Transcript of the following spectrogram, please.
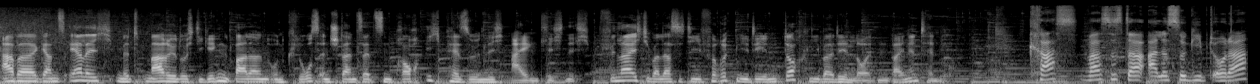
Aber ganz ehrlich, mit Mario durch die Gegend ballern und Klos instand setzen brauche ich persönlich eigentlich nicht. Vielleicht überlasse ich die verrückten Ideen doch lieber den Leuten bei Nintendo. Krass, was es da alles so gibt, oder?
